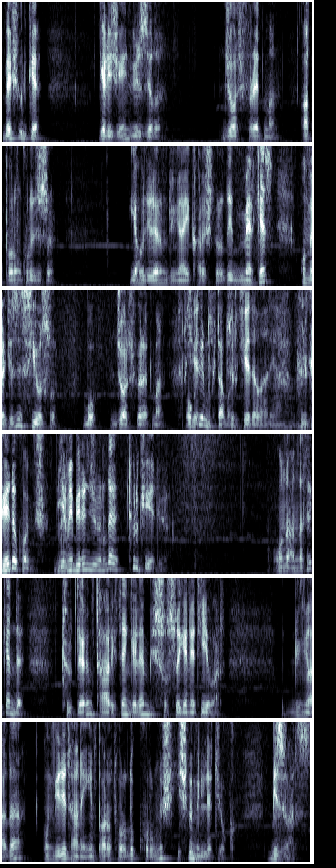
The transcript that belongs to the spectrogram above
Beş ülke. Geleceğin yüzyılı. George Friedman, Atpor'un kurucusu. Yahudilerin dünyayı karıştırdığı bir merkez. O merkezin CEO'su bu George Friedman. Okuyun bu kitabı. Türkiye'de var yani. Türkiye'de koymuş. 21. yüzyılda Türkiye diyor. Onu anlatırken de Türklerin tarihten gelen bir sosyogenetiği var. Dünyada 17 tane imparatorluk kurmuş hiçbir millet yok. Biz varız.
